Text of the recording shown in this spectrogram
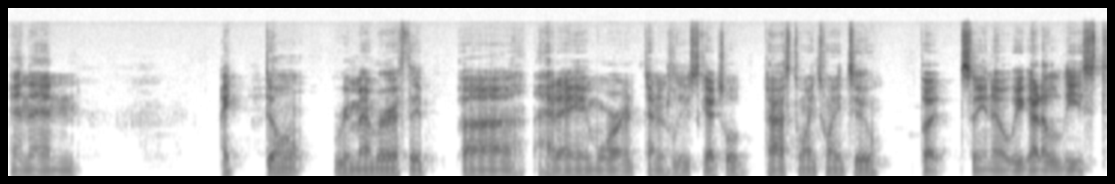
And then I don't remember if they uh had any more tentatively scheduled past 2022, but so you know, we got at least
